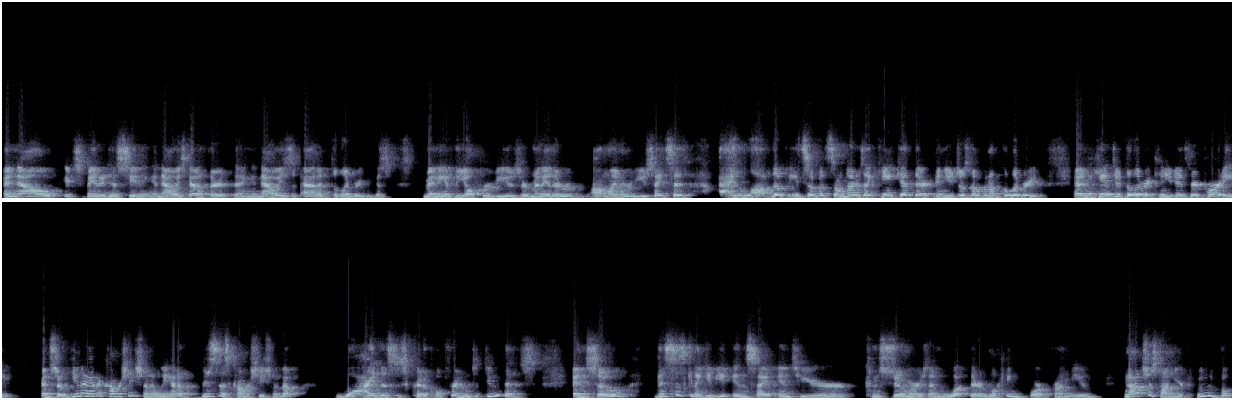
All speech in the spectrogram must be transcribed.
and now expanded his seating. And now he's got a third thing. And now he's added delivery because many of the Yelp reviews or many of the online review sites says, I love the pizza, but sometimes I can't get there. Can you just open up delivery? And if you can't do delivery, can you do third party? And so he and I had a conversation and we had a business conversation about why this is critical for him to do this. And so this is going to give you insight into your consumers and what they're looking for from you, not just on your food, but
